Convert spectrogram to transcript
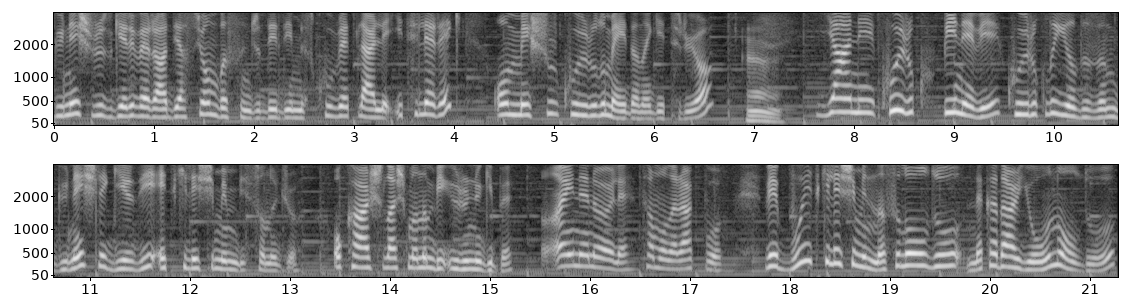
güneş rüzgarı ve radyasyon basıncı dediğimiz kuvvetlerle itilerek o meşhur kuyruğu meydana getiriyor. He. Yani kuyruk bir nevi kuyruklu yıldızın güneşle girdiği etkileşimin bir sonucu. O karşılaşmanın bir ürünü gibi. Aynen öyle, tam olarak bu. Ve bu etkileşimin nasıl olduğu, ne kadar yoğun olduğu,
